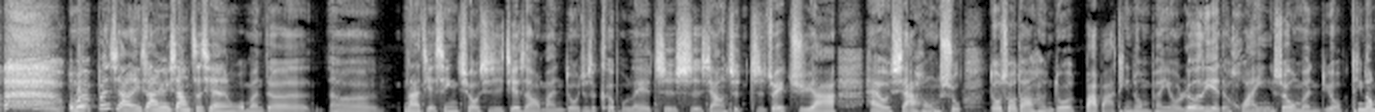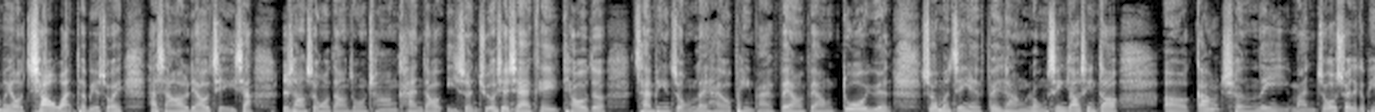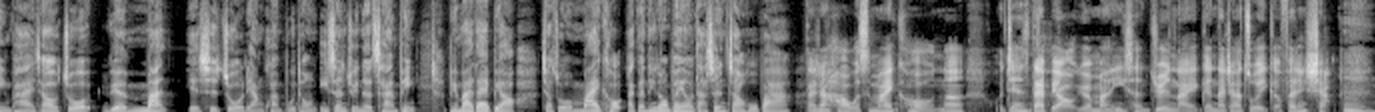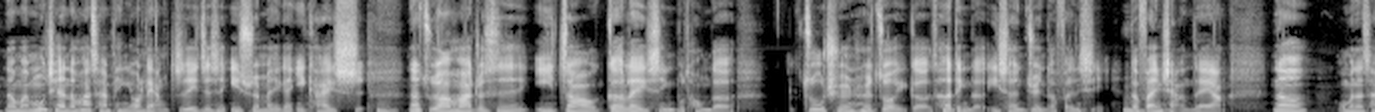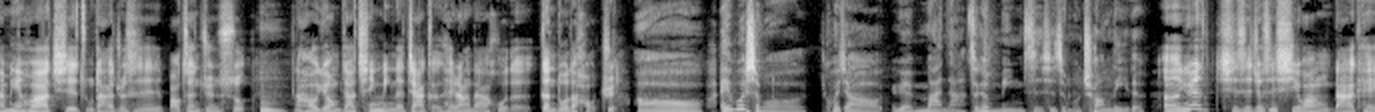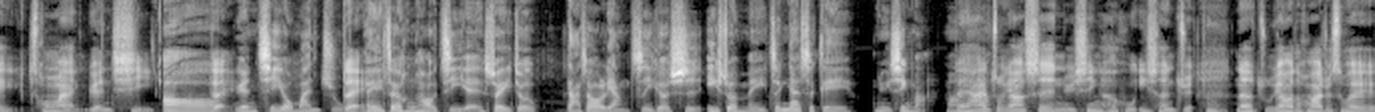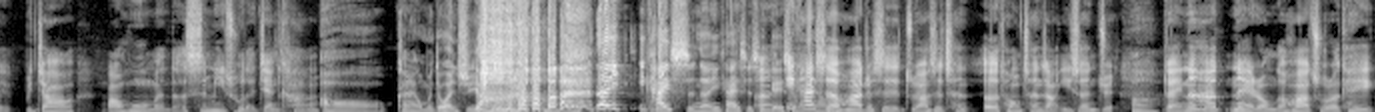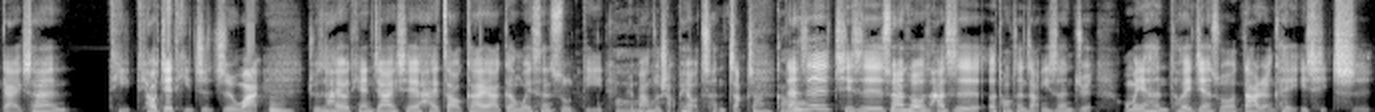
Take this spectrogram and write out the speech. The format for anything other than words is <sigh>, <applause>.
<laughs> 我们分享一下，因为像之前我们的呃。娜姐星球其实介绍蛮多，就是科普类的知识，像是紫锥菊啊，还有虾红素，都受到很多爸爸听众朋友热烈的欢迎。所以，我们有听众朋友敲碗，特别说，诶，他想要了解一下日常生活当中常常看到益生菌，而且现在可以挑的产品种类还有品牌非常非常多元。所以，我们今天也非常荣幸邀请到呃刚成立满周岁的一个品牌，叫做圆满。也是做两款不同益生菌的产品，品牌代表叫做 Michael，来跟听众朋友打声招呼吧。大家好，我是 Michael。那我今天是代表圆满益生菌来跟大家做一个分享。嗯，那我们目前的话，产品有两支，一支是益顺酶跟一开始。嗯，那主要的话就是依照各类型不同的族群去做一个特定的益生菌的分析的分享，这样。嗯、那我们的产品的话，其实主打就是保证菌数，嗯，然后用比较亲民的价格，可以让大家获得更多的好菌。哦，哎，为什么会叫圆满啊？这个名字是怎么创立的？嗯、呃，因为其实就是希望大家可以充满元气哦，对，元气又满足，对，哎，这个很好记诶，所以就打造了两支，一个是益顺酶，这应该是给女性嘛，妈妈对，它主要是女性呵护益生菌，嗯，那主要的话就是会比较。保护我们的私密处的健康哦，看来我们都很需要。<laughs> 那一一开始呢？一开始是给什么？一开始的话，就是主要是成儿童成长益生菌。嗯，对。那它内容的话，除了可以改善体调节体质之外，嗯，就是还有添加一些海藻钙啊，跟维生素 D，可以帮助小朋友成长长高。但是其实虽然说它是儿童成长益生菌，我们也很推荐说大人可以一起吃。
